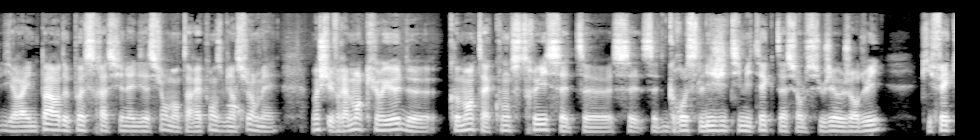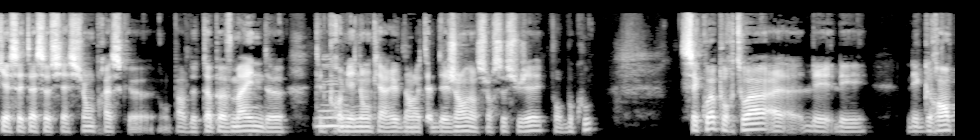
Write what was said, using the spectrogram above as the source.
il y aura une part de post-rationalisation dans ta réponse, bien sûr, mais moi, je suis vraiment curieux de comment tu as construit cette, euh, cette, cette, grosse légitimité que tu as sur le sujet aujourd'hui, qui fait qu'il y a cette association presque, on parle de top of mind, t'es le mm. premier nom qui arrive dans la tête des gens sur ce sujet pour beaucoup. C'est quoi pour toi euh, les, les, les, grands,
